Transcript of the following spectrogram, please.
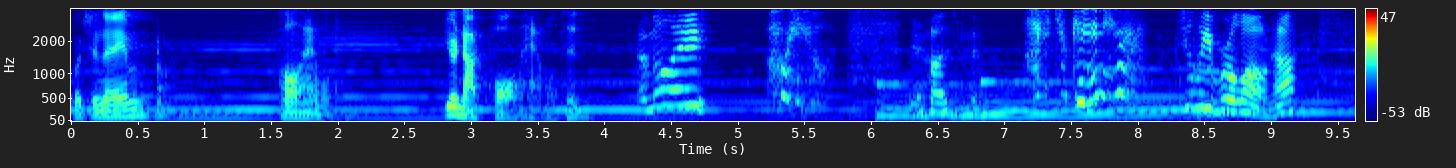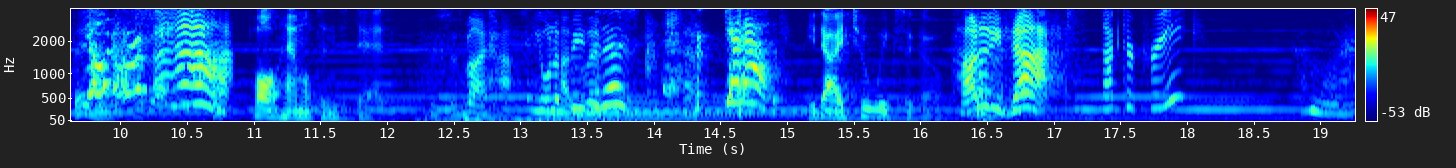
What's your name? Paul Hamilton. You're not Paul Hamilton. Emily! Who are you? Your husband. How did you get in here? Would you leave her alone, huh? Don't hurt me! Ah! Paul Hamilton's dead. This is my house. You want a I piece of this? here. Get out! He died two weeks ago. How did he die? Dr. Krieg? Elmore,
